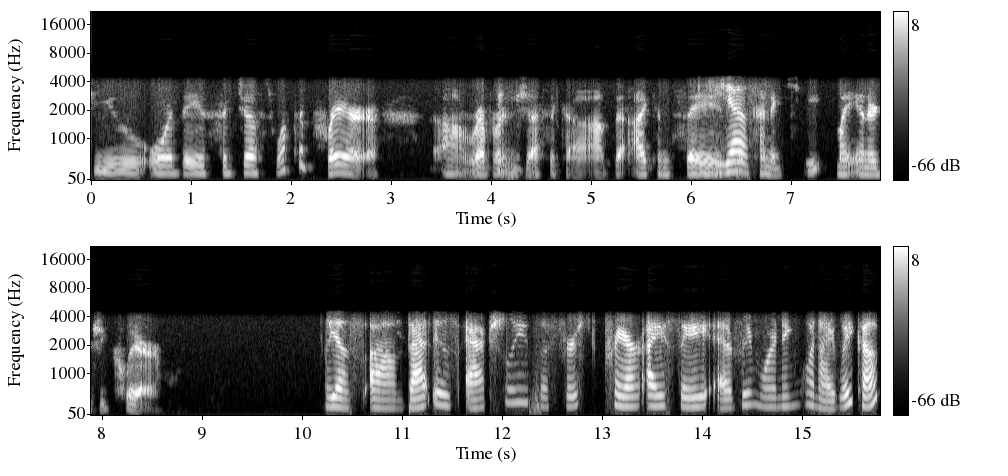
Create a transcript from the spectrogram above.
to you or they suggest, what's a prayer, uh, Reverend Jessica, that I can say Yes. to kind of keep my energy clear? Yes, um, that is actually the first prayer I say every morning when I wake up.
